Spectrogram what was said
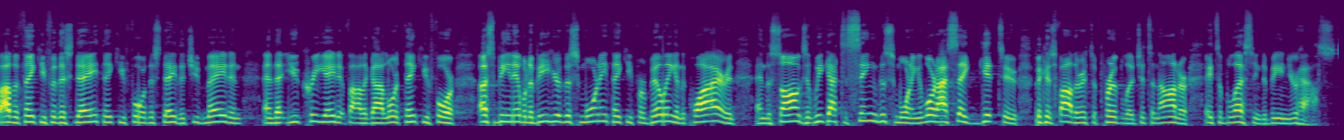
Father, thank you for this day. Thank you for this day that you've made and, and that you created, Father God. Lord, thank you for us being able to be here this morning. Thank you for Billy and the choir and, and the songs that we got to sing this morning. And Lord, I say get to because, Father, it's a privilege, it's an honor, it's a blessing to be in your house.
